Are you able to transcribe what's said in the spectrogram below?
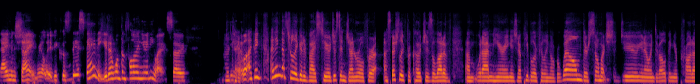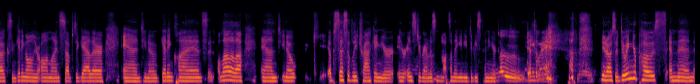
name and shame, really, because they're spammy. You don't want them following you anyway. So Okay. Yeah. Well, I think I think that's really good advice too. Just in general, for especially for coaches, a lot of um, what I'm hearing is you know people are feeling overwhelmed. There's so much to do, you know, in developing your products and getting all your online stuff together, and you know, getting clients and la la la, and you know, obsessively tracking your your Instagram is not something you need to be spending your time. No, definitely. you know, so doing your posts and then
